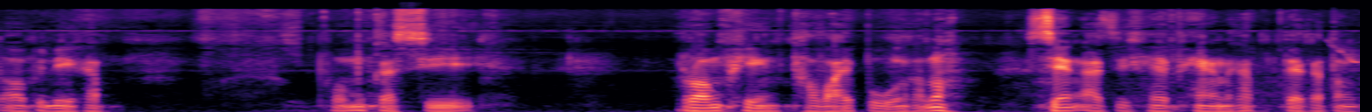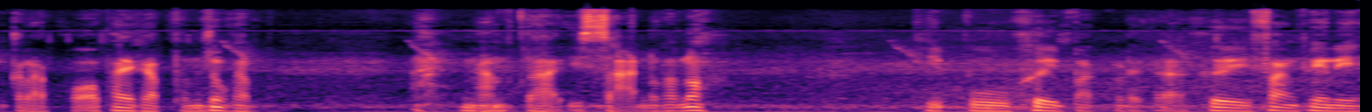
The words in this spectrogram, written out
ต่อไปนี้ครับ ผมกสิร้องเพลงถวายปูนะครับเนาะเสียงอาจจะแหบแหงนะครับ แต่ก็ต้องกราบขออภัยครับท่านผู้ชมครับ น้ำตาอีสานนะครับเนาะที่ปูเคยปักแล้วก็เคยฟังเพลงนี้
